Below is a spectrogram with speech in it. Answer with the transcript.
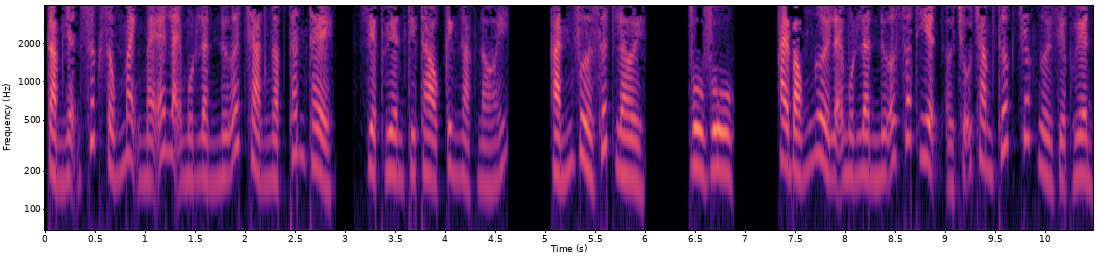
Cảm nhận sức sống mạnh mẽ lại một lần nữa tràn ngập thân thể, Diệp Huyền thì thào kinh ngạc nói. Hắn vừa dứt lời. Vù vù. Hai bóng người lại một lần nữa xuất hiện ở chỗ trăm thước trước người Diệp Huyền.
